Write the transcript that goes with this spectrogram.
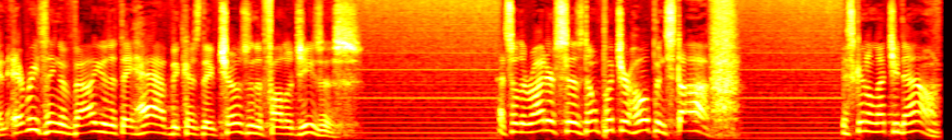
and everything of value that they have because they've chosen to follow Jesus. And so the writer says, Don't put your hope in stuff, it's going to let you down.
